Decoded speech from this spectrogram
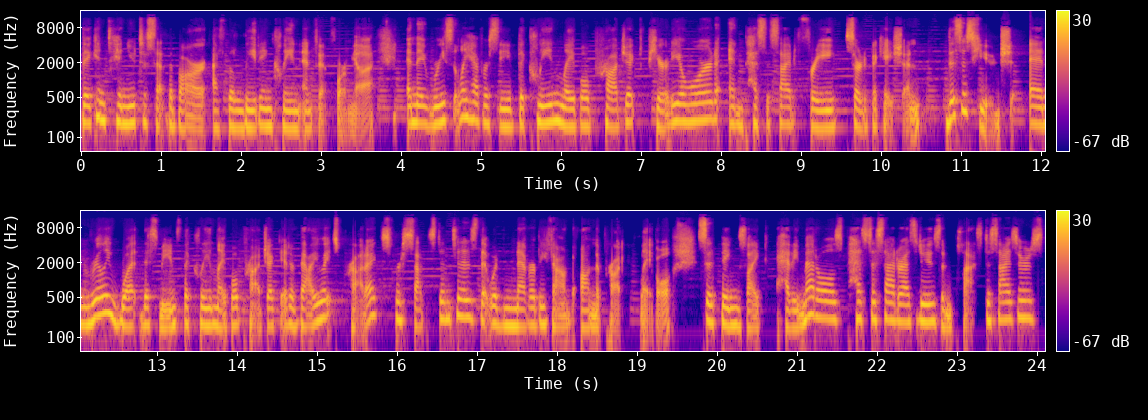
they continue to set the bar as the leading clean infant formula. And they recently have received the Clean Label Project Purity Award and pesticide free certification. This is huge. And really, what this means the Clean Label Project, it evaluates products for substances that would never be found on the product label. So things like heavy metals, pesticide residues, and plasticizers.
